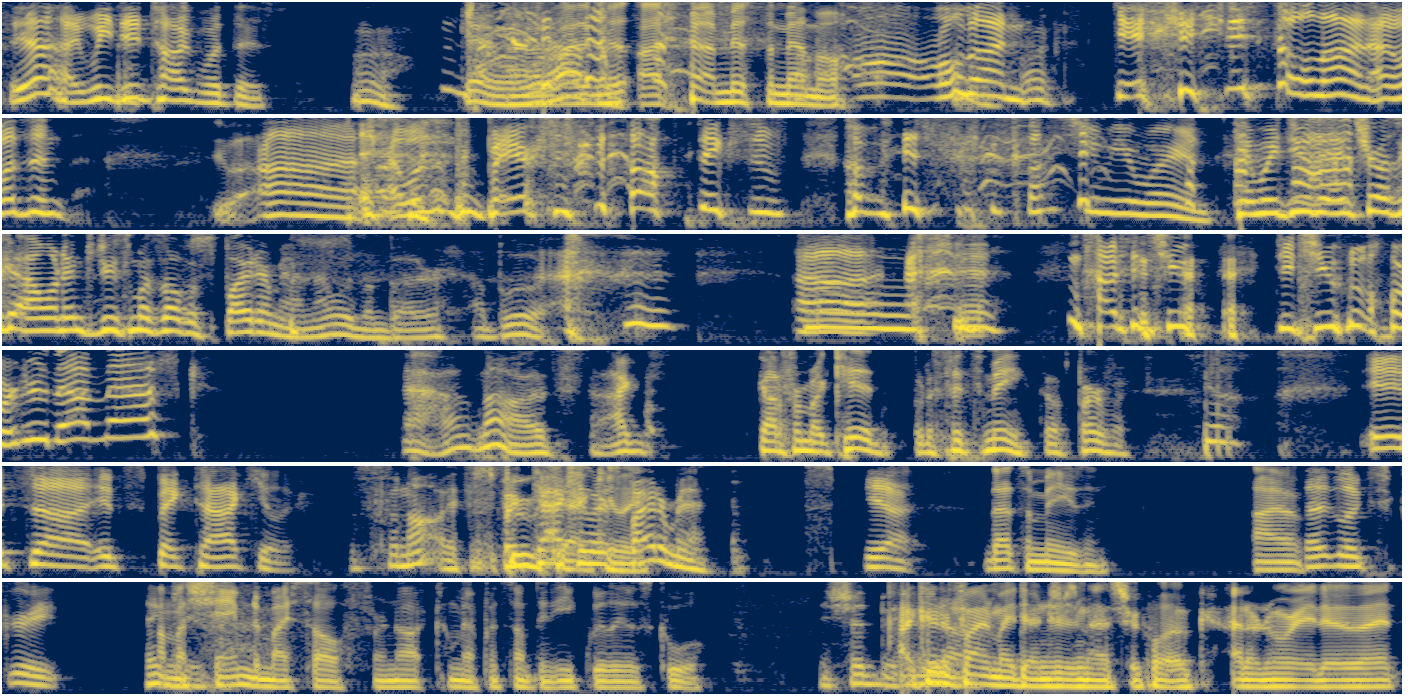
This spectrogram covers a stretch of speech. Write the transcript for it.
Yeah, we did talk about this. Okay, well, I, I- I missed the memo. Oh, hold on. Can you just hold on? I wasn't. Uh, I wasn't prepared for the optics of, of this costume you're wearing. Can we do the intros again? I want to introduce myself as Spider Man. That would have been better. I blew it. Uh, how did you did you order that mask? Yeah, no, it's I got it from a kid, but it fits me, so it's perfect. Yeah. It's uh, it's spectacular. It's phenomenal. It's spectacular Spider Man. Yeah, That's amazing. I, that looks great. I'm ashamed of myself for not coming up with something equally as cool. It should be. I couldn't Yeah. find my Dungeons Master cloak. I don't know where to do that.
